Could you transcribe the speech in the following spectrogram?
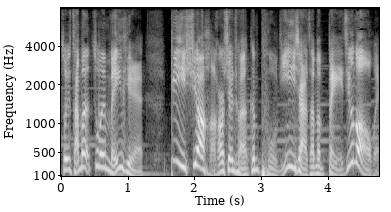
所以咱们作为媒体人，必须要好好宣传跟普及一下咱们北京冬奥会。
